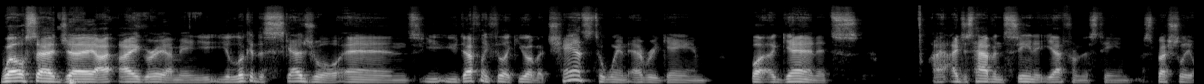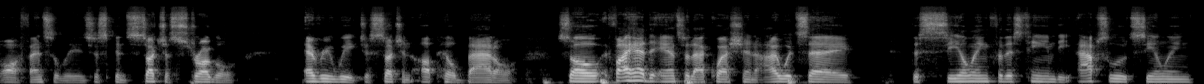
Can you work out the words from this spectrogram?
Well said, Jay. I, I agree. I mean, you, you, look at the schedule and you, you, definitely feel like you have a chance to win every game. But again, it's I, I, just haven't seen it yet from this team, especially offensively. It's just been such a struggle every week, just such an uphill battle. So if I had to answer that question, I would say the ceiling for this team, the absolute ceiling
